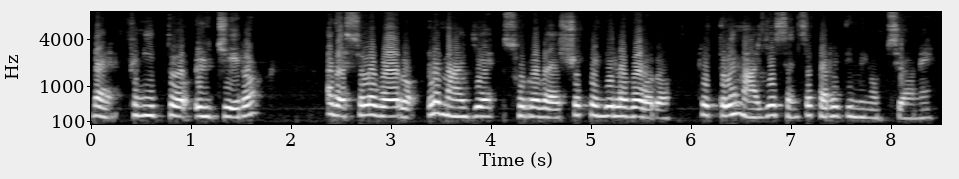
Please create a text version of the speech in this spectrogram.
Bene finito il giro adesso lavoro le maglie sul rovescio quindi lavoro tutte le maglie senza fare diminuzioni.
